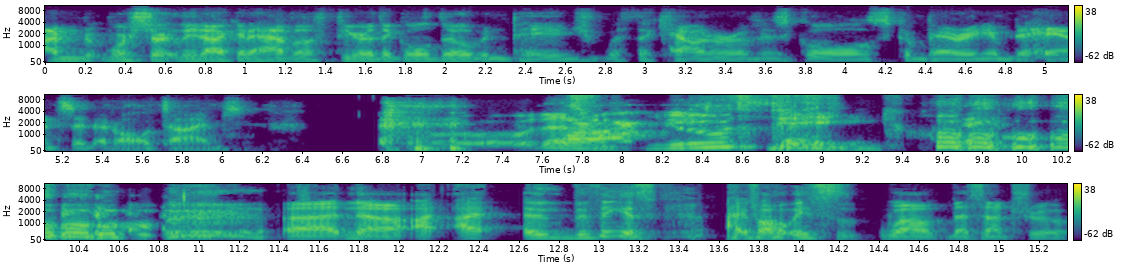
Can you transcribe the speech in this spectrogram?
I'm, we're certainly not going to have a fear of the Goldobin page with the counter of his goals comparing him to Hansen at all times. That's what you think. uh, no, I, I, the thing is, I've always, well, that's not true.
